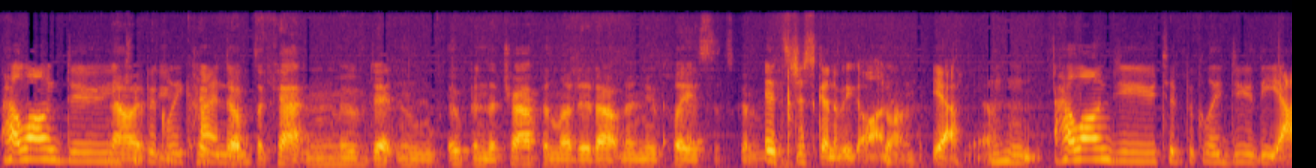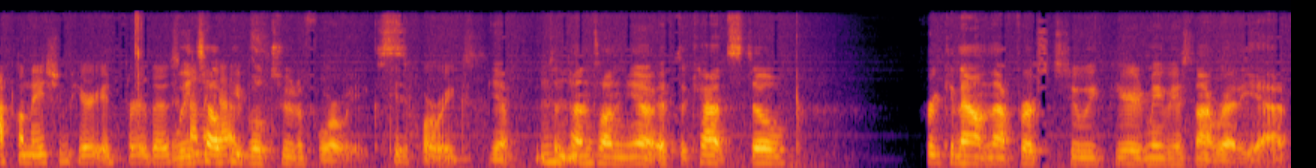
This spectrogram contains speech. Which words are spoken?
How long do you Now, if typically you picked kind up of? the cat and moved it and opened the trap and let it out in a new place, it's going to be. it's just going to be gone. Gone. Yeah. Yeah. hmm How long do you typically do the acclimation period for those? we tell people two to four weeks. two to four weeks. Yep. Depends on, you know, if the cat's still freaking out in that first two week period, maybe it's not ready yet.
